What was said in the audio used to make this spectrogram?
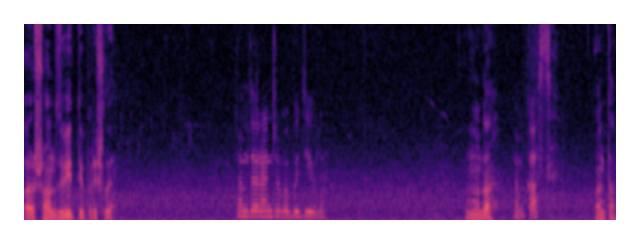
аж он звідти прийшли. Там, де оранжева будівля, Ну так, да, там каса. вон там.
